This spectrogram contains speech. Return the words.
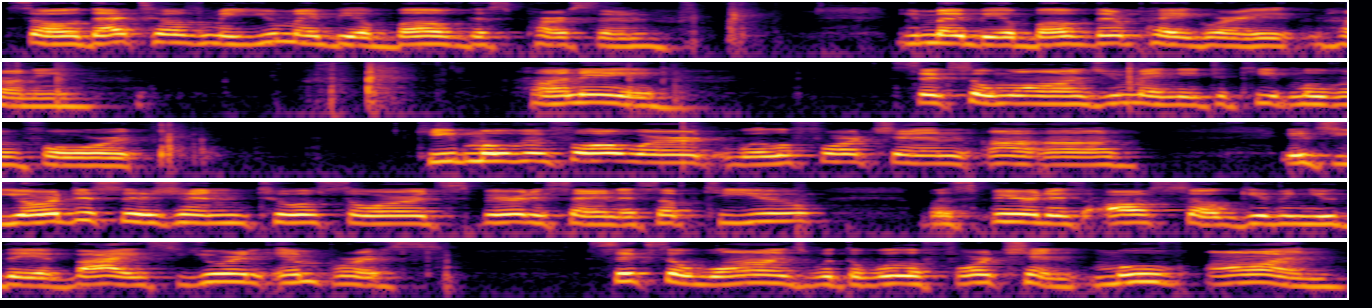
So that tells me you may be above this person. You may be above their pay grade, honey. Honey, Six of Wands, you may need to keep moving forward. Keep moving forward. Wheel of Fortune. Uh-uh. It's your decision. Two of Swords. Spirit is saying it's up to you. But Spirit is also giving you the advice. You're an Empress. Six of Wands with the Wheel of Fortune. Move on.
